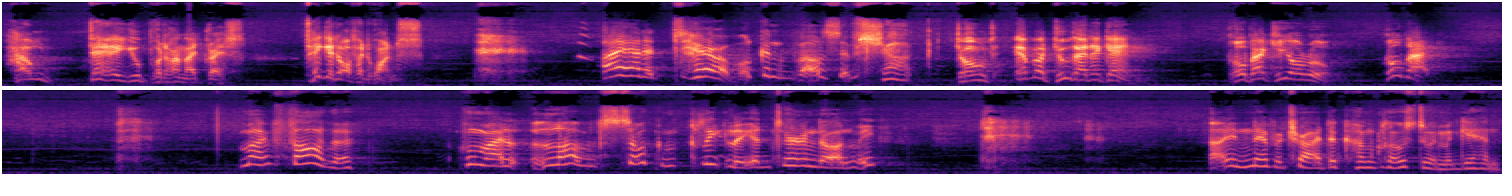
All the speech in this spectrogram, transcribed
how dare you put on that dress? Take it off at once. I had a terrible convulsive shock. Don't ever do that again. Go back to your room. Go back. My father, whom I loved so completely, had turned on me. I never tried to come close to him again.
